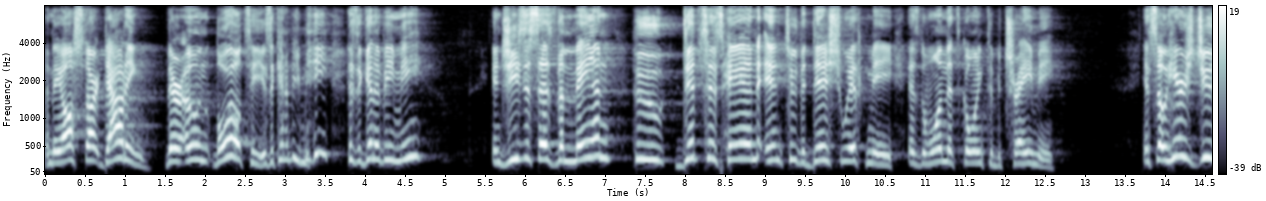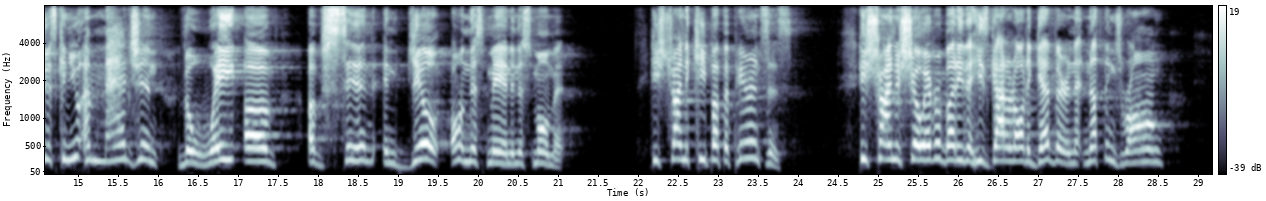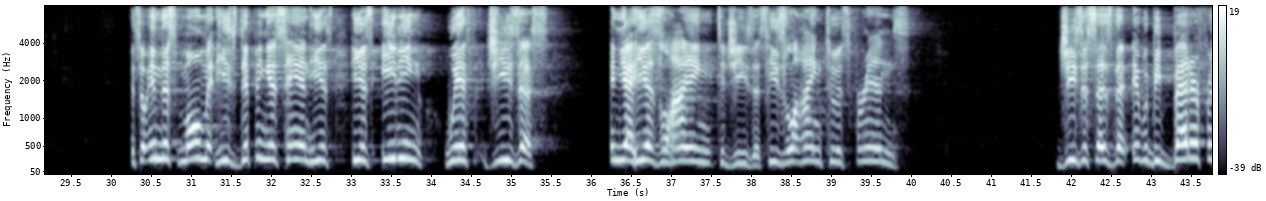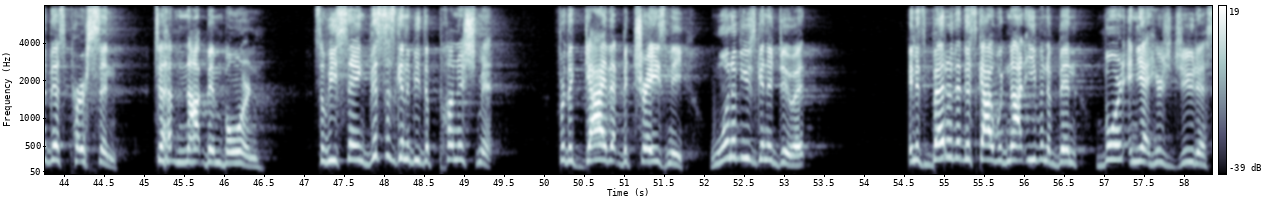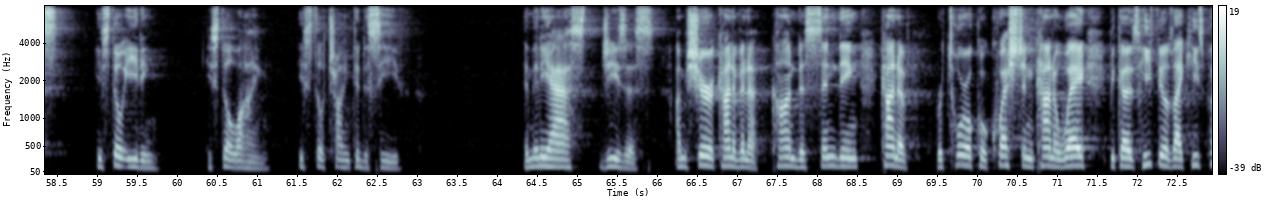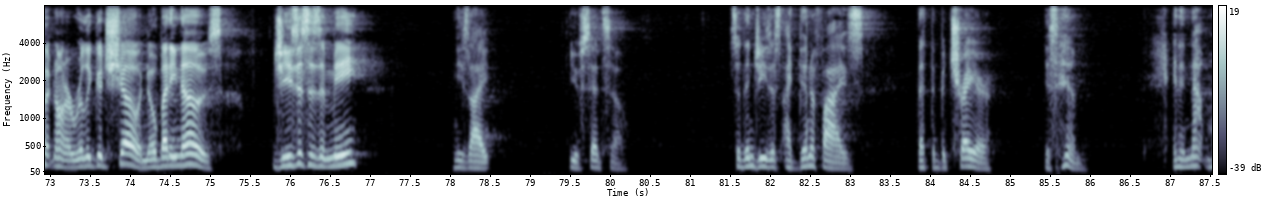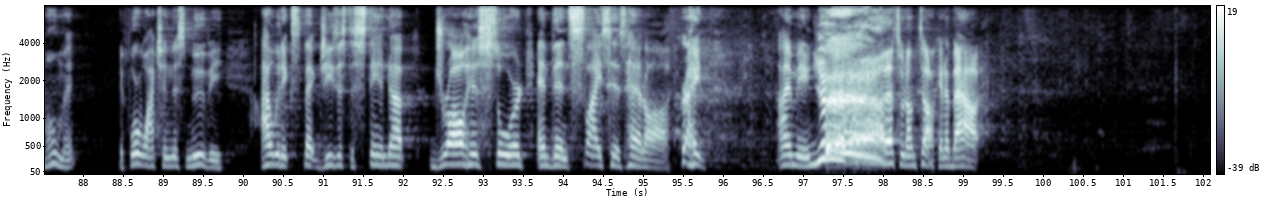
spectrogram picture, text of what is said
And they all start doubting their own loyalty. Is it going to be me? Is it going to be me? And Jesus says, The man who dips his hand into the dish with me is the one that's going to betray me. And so here's Judas. Can you imagine the weight of, of sin and guilt on this man in this moment? He's trying to keep up appearances. He's trying to show everybody that he's got it all together and that nothing's wrong. And so in this moment, he's dipping his hand, he is, he is eating with Jesus. And yet he is lying to Jesus, he's lying to his friends. Jesus says that it would be better for this person to have not been born. So he's saying, This is going to be the punishment for the guy that betrays me. One of you is going to do it. And it's better that this guy would not even have been born. And yet, here's Judas. He's still eating, he's still lying, he's still trying to deceive. And then he asked Jesus, I'm sure, kind of in a condescending, kind of rhetorical question kind of way, because he feels like he's putting on a really good show and nobody knows. Jesus isn't me. And he's like, You've said so. So then Jesus identifies that the betrayer is him. And in that moment, if we're watching this movie, I would expect Jesus to stand up, draw his sword, and then slice his head off, right? I mean, yeah, that's what I'm talking about.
